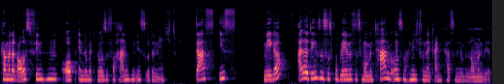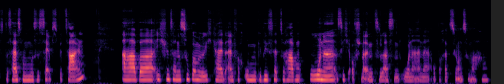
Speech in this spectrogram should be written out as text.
kann man herausfinden, ob Endometriose vorhanden ist oder nicht. Das ist mega. Allerdings ist das Problem, dass es momentan bei uns noch nicht von den Krankenkassen übernommen wird. Das heißt, man muss es selbst bezahlen. Aber ich finde es eine super Möglichkeit, einfach um Gewissheit zu haben, ohne sich aufschneiden zu lassen und ohne eine Operation zu machen.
